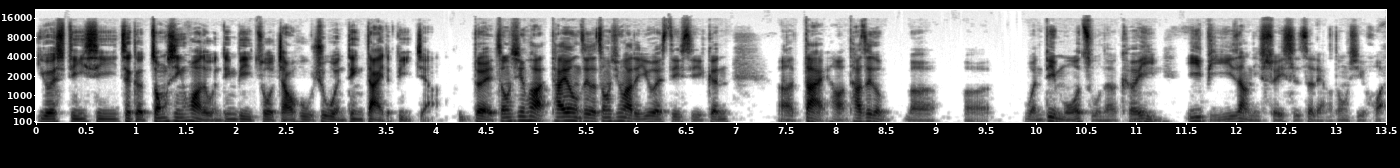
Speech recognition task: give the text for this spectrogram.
USDC 这个中心化的稳定币做交互，去稳定贷的币价。对中心化，它用这个中心化的 USDC 跟呃贷哈、它这个呃呃稳定模组呢，可以一比一让你随时这两个东西换。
